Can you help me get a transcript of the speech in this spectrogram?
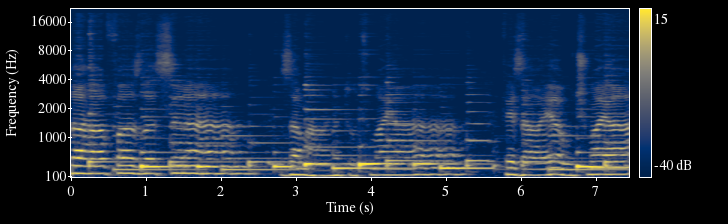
Daha fazlasına Zamanı tutmaya Fezaya uçmaya.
